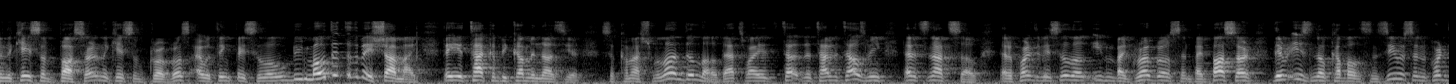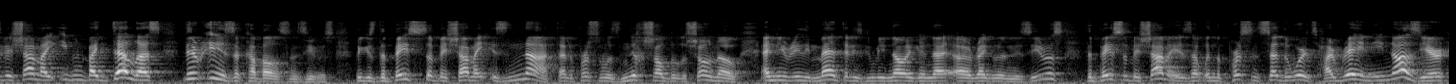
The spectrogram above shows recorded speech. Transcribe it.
in the case of Basar, in the case of Grogros, I would think Beis Hillel will be molded to the Beis Shammai. That Yitaka become a Nazir. So Kamash Malan. That's why the Tana tells me that it's not so. That according to Beis Hillel, even by Grogros and by Basar, there is no Kabbalah Nazirus, and according to Beis Shammai, even by Delas, there is a Kabbalah Nazirus. Because the basis of Beis Shammai is not that a person was Nichshal Bilashono and he really meant that he's going to be knowing a uh, regular Nazirus. The base of Bishame is that when the person said the words Hareini Nazir,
